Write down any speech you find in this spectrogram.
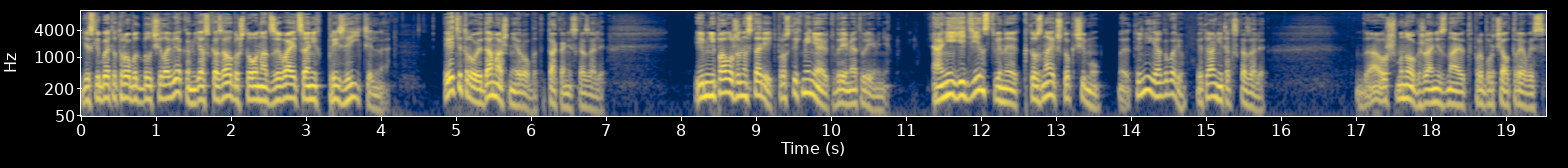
Если бы этот робот был человеком, я сказал бы, что он отзывается о них презрительно. Эти трое — домашние роботы, так они сказали. Им не положено стареть, просто их меняют время от времени». Они единственные, кто знает, что к чему. Это не я говорю, это они так сказали. Да уж много же они знают, пробурчал Тревис.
